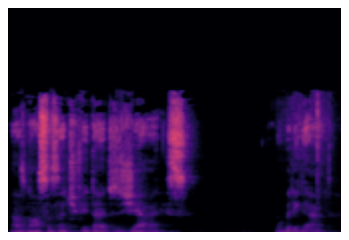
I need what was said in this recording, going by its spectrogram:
nas nossas atividades diárias. Obrigada.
